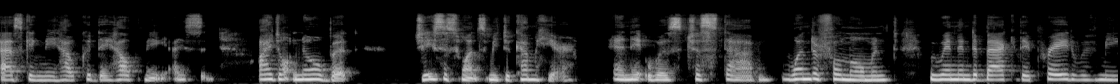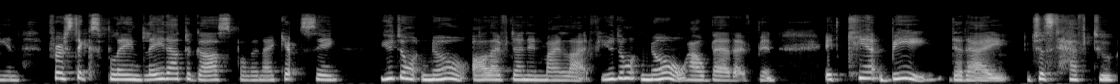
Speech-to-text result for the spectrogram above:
asking me how could they help me. I said, I don't know, but Jesus wants me to come here. And it was just a wonderful moment. We went in the back, they prayed with me and first explained, laid out the gospel. And I kept saying, you don't know all I've done in my life. You don't know how bad I've been. It can't be that I just have to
